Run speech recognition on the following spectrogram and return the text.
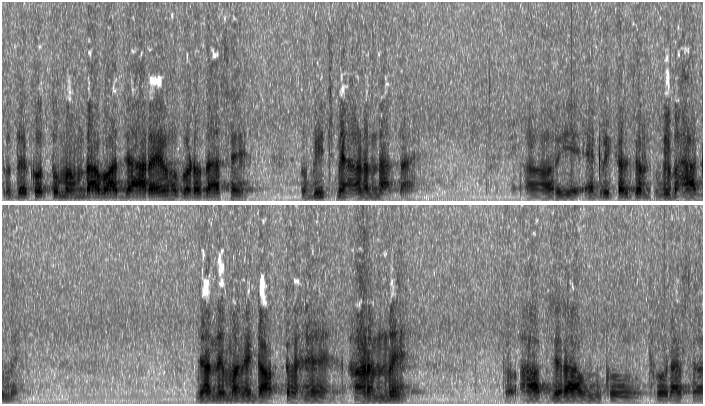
तो देखो तुम अहमदाबाद जा रहे हो बड़ौदा से तो बीच में आनंद आता है और ये एग्रीकल्चर विभाग में जाने माने डॉक्टर हैं आनंद में तो आप जरा उनको थोड़ा सा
